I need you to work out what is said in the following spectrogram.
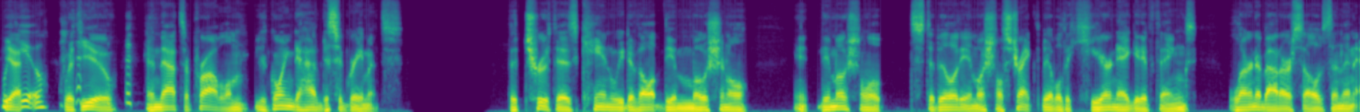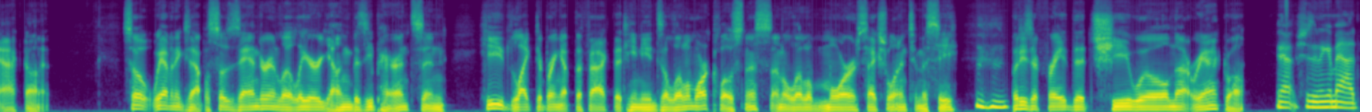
with yeah, you. with you. And that's a problem. You're going to have disagreements. The truth is, can we develop the emotional the emotional stability, emotional strength to be able to hear negative things, learn about ourselves, and then act on it. So we have an example. So Xander and Lily are young, busy parents, and he'd like to bring up the fact that he needs a little more closeness and a little more sexual intimacy, mm-hmm. but he's afraid that she will not react well. Yeah, she's going to get mad.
